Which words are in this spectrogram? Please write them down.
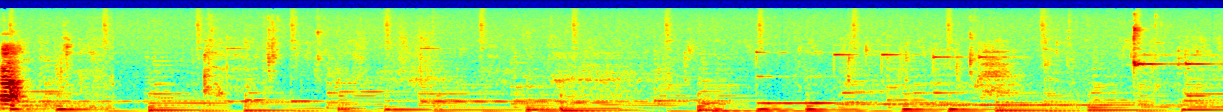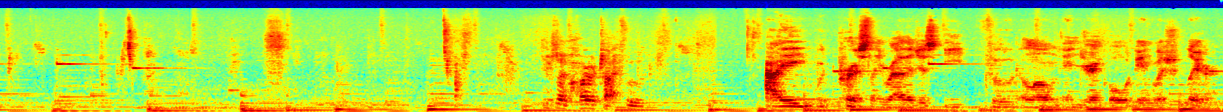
Oh. It's like heart attack food. I would personally rather just eat food alone and drink old English later.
